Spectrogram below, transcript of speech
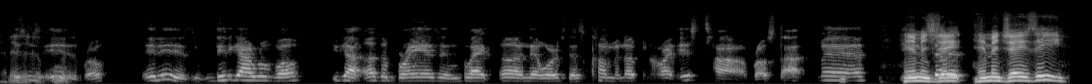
That It is a just good point. is, bro. It is. Then you got Revolt. You got other brands and black uh, networks that's coming up. And right, it's time, bro. Stop, man. Him and Jay, it. him and Jay Z,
